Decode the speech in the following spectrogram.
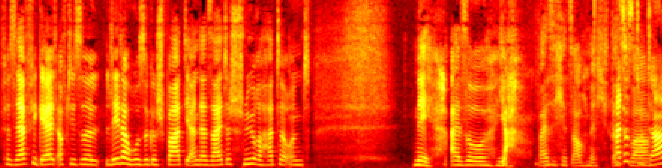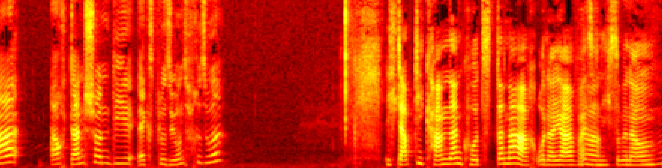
für sehr viel Geld auf diese Lederhose gespart, die an der Seite Schnüre hatte und nee, also ja, weiß ich jetzt auch nicht. Das Hattest du da auch dann schon die Explosionsfrisur? Ich glaube, die kam dann kurz danach oder ja, weiß Ja. ich nicht so genau.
